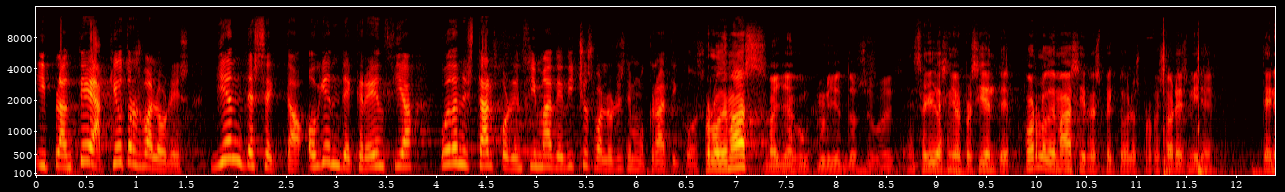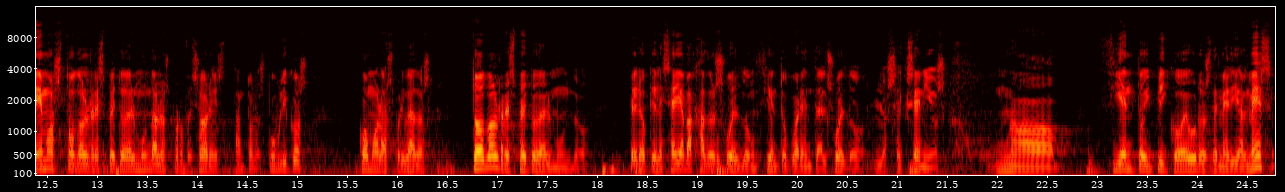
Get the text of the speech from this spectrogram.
y plantea que otros valores, bien de secta o bien de creencia, puedan estar por encima de dichos valores democráticos. Por lo demás... Vaya concluyendo, Enseguida, señor presidente. Por lo demás, y respecto de los profesores, mire, tenemos todo el respeto del mundo a los profesores, tanto los públicos como a los privados. Todo el respeto del mundo. Pero que les haya bajado el sueldo un 140 el sueldo, los sexenios, unos ciento y pico euros de media al mes,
